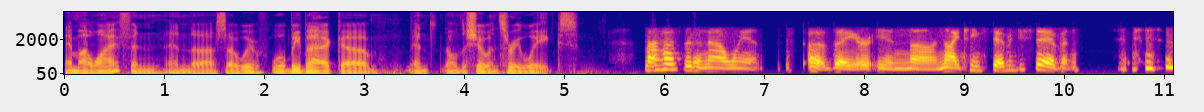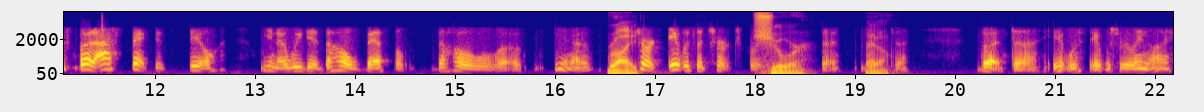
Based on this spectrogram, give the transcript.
and my wife, and and uh, so we're we'll be back uh, and on the show in three weeks. My husband and I went uh, there in uh, 1977, but I expect it's still, you know, we did the whole Bethel, the whole, uh, you know, Right. church. It was a church group. Sure. So, but Yeah. uh, but uh, it was it was really nice.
